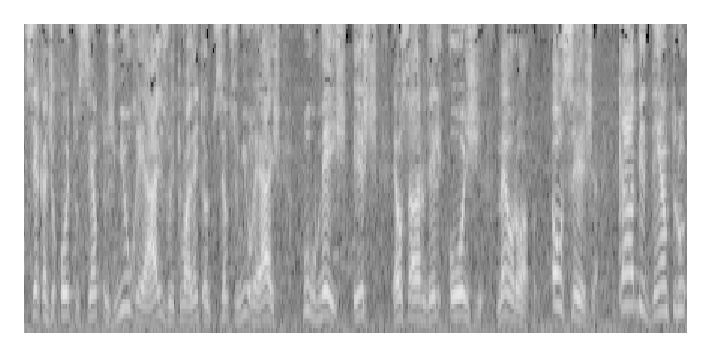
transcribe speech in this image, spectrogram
cerca de 800 mil reais, o equivalente a 800 mil reais por mês. Este é o salário dele hoje na Europa. Ou seja, cabe dentro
